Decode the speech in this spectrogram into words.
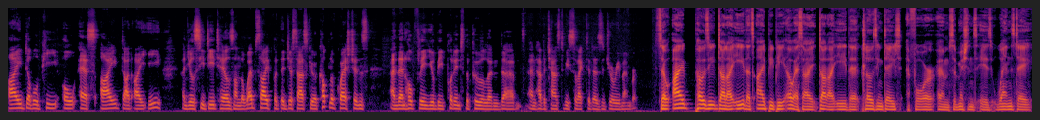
I P O S I.ie, and you'll see details on the website. But they just ask you a couple of questions, and then hopefully you'll be put into the pool and um, and have a chance to be selected as a jury member. So ipposi.ie, that's I-P-P-O-S-I.ie. The closing date for um, submissions is Wednesday,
